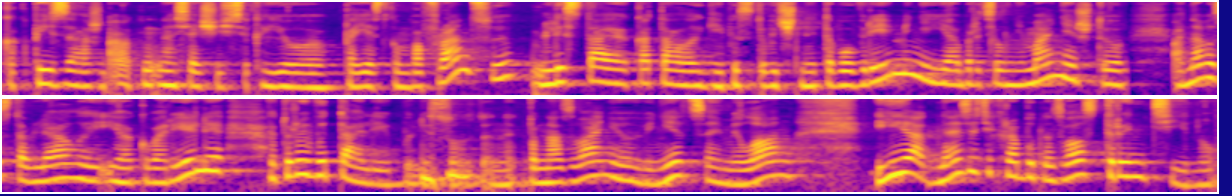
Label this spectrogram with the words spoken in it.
как пейзаж, относящийся к ее поездкам во Францию. Листая каталоги выставочные того времени, я обратила внимание, что она выставляла и акварели которые в Италии были созданы по названию Венеция, Милан. И одна из этих работ называлась Трентино.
